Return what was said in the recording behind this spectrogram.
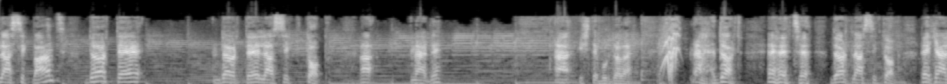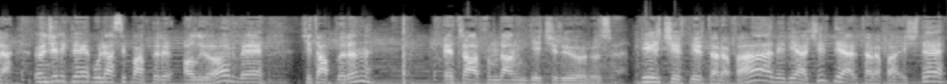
lastik bant, dört de... Dört de lastik top. Ha, nerede? Ha, işte buradalar. Ah, dört. Evet, dört lastik top. Pekala. Öncelikle bu lastik bantları alıyor ve kitapların etrafından geçiriyoruz. Bir çift bir tarafa ve diğer çift diğer tarafa işte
